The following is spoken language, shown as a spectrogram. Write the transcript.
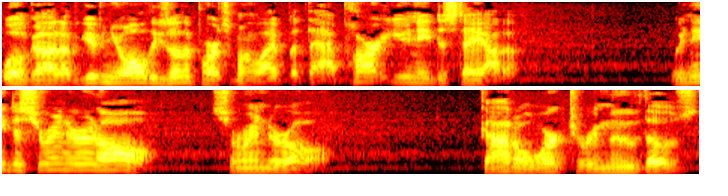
well, God, I've given you all these other parts of my life, but that part you need to stay out of. We need to surrender it all. Surrender all. God will work to remove those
